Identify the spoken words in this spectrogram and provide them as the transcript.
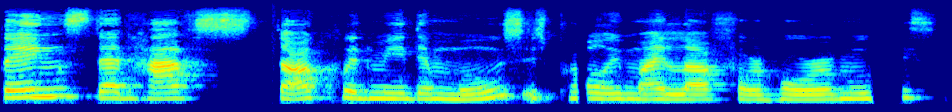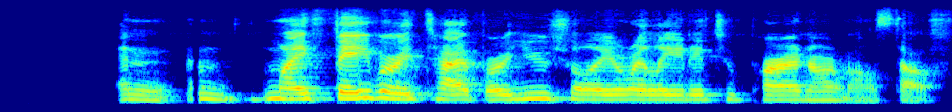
things that have stuck with me the most is probably my love for horror movies. And, and my favorite type are usually related to paranormal stuff.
